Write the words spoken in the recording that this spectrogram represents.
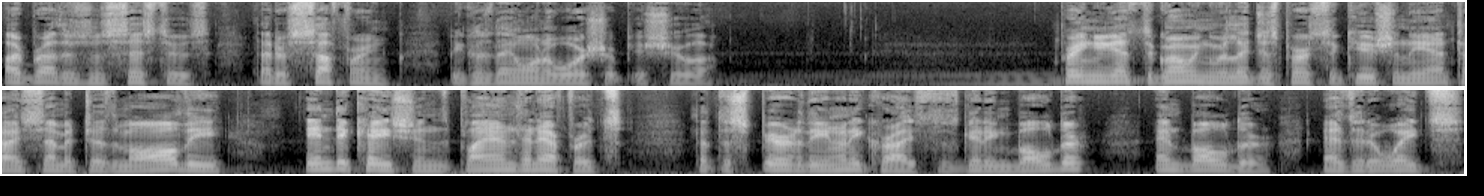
our brothers and sisters that are suffering because they want to worship Yeshua. Praying against the growing religious persecution, the anti Semitism, all the indications, plans, and efforts that the spirit of the Antichrist is getting bolder and bolder as it awaits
